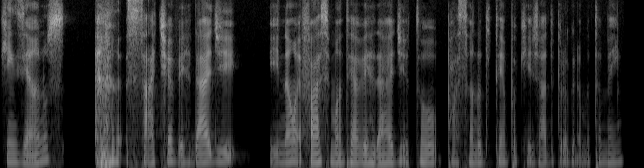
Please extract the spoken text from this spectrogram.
15 anos. Sati, a verdade, e não é fácil manter a verdade, estou passando do tempo aqui já do programa também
